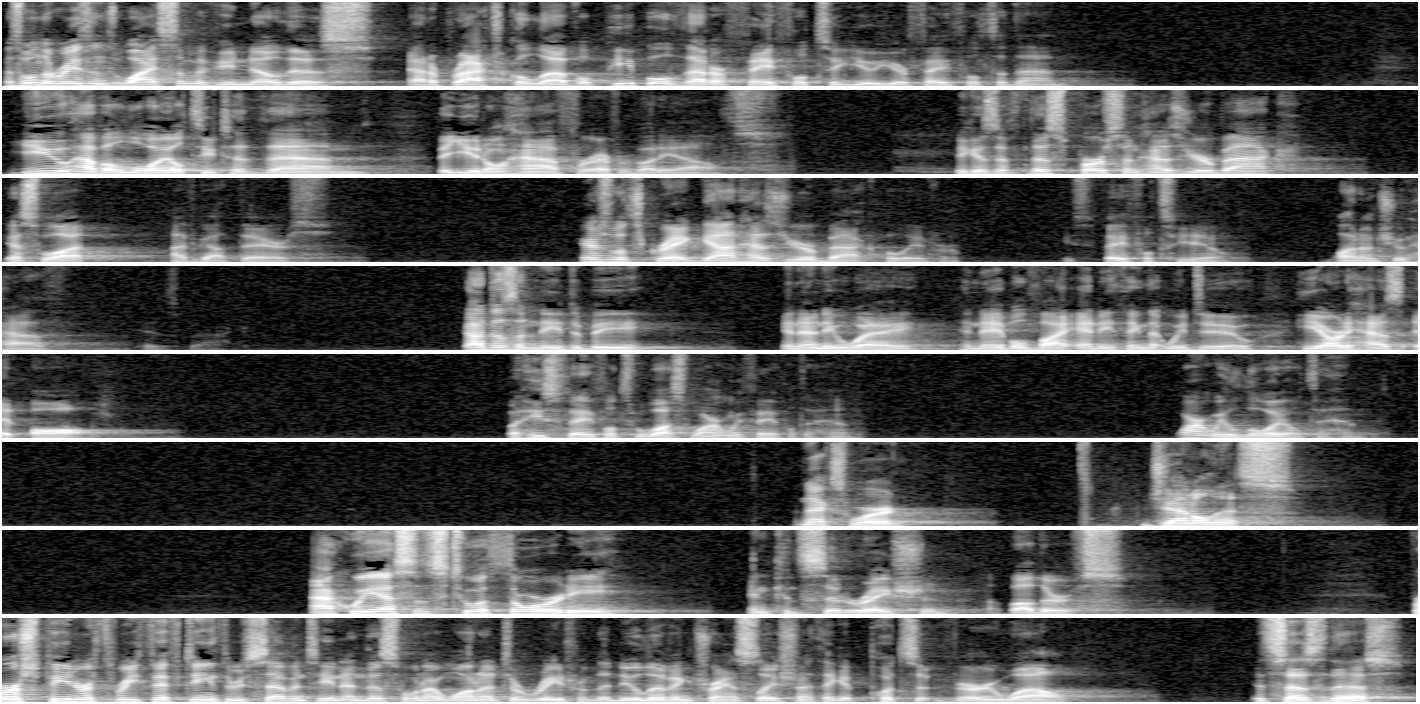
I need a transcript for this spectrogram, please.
That's one of the reasons why some of you know this at a practical level. People that are faithful to you, you're faithful to them you have a loyalty to them that you don't have for everybody else. Because if this person has your back, guess what? I've got theirs. Here's what's great God has your back, believer. He's faithful to you. Why don't you have his back? God doesn't need to be in any way enabled by anything that we do, He already has it all. But He's faithful to us. Why aren't we faithful to Him? Why aren't we loyal to Him? next word gentleness, acquiescence to authority, and consideration of others. 1 Peter 3:15 through 17 and this one I wanted to read from the New Living Translation. I think it puts it very well. It says this:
